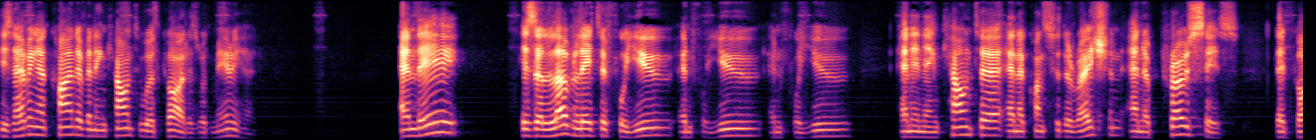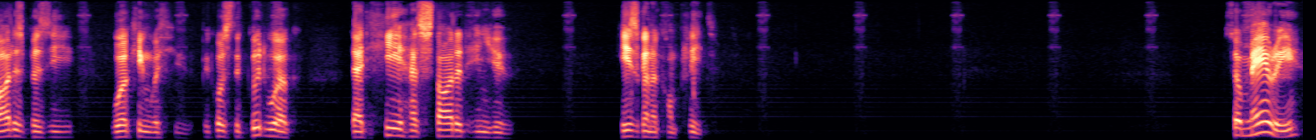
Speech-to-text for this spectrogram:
She's having a kind of an encounter with God, is what Mary had. And there is a love letter for you and for you and for you, and an encounter and a consideration and a process that God is busy working with you because the good work that He has started in you, He's going to complete. So, Mary,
